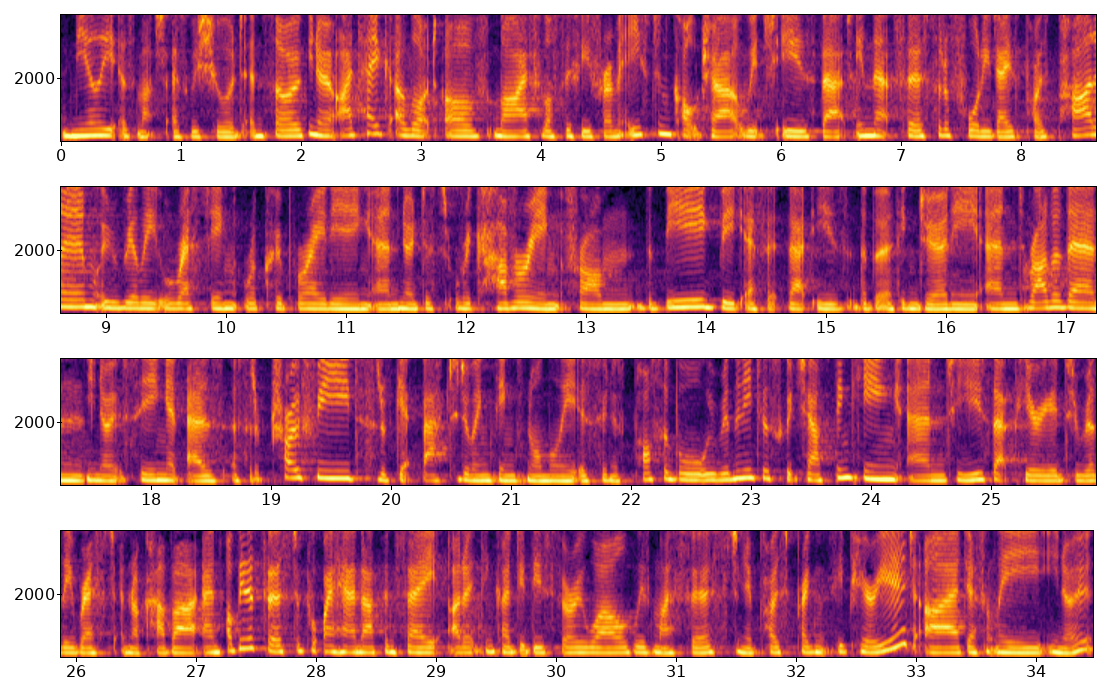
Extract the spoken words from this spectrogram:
nearly as much as we should. And so, you know, I take a lot of my philosophy from Eastern culture, which is that in that first sort of 40 days postpartum, we're really resting, recuperating, and, you know, just recovering from the big, big effort that is the birthing journey. And rather than, you know, seeing it as a sort of trophy to sort of get back to doing things normally as soon as possible, we really need to switch our thinking and to use that period to really rest and recover. And I'll be the first to put my hand up and say, I don't think I did this very well with my first, you know, post pregnancy period. I definitely, you know,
